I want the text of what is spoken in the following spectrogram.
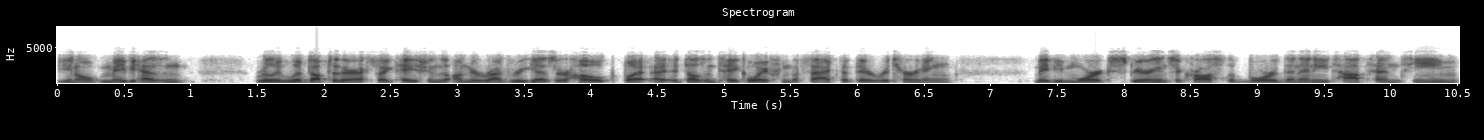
you know, maybe hasn't really lived up to their expectations under Rodriguez or Hoke, but uh, it doesn't take away from the fact that they're returning maybe more experience across the board than any top 10 team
